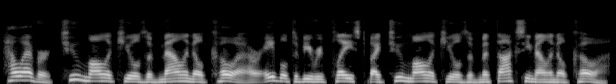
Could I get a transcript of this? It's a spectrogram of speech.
However, two molecules of malonyl-CoA are able to be replaced by two molecules of methoxymalonyl-CoA.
